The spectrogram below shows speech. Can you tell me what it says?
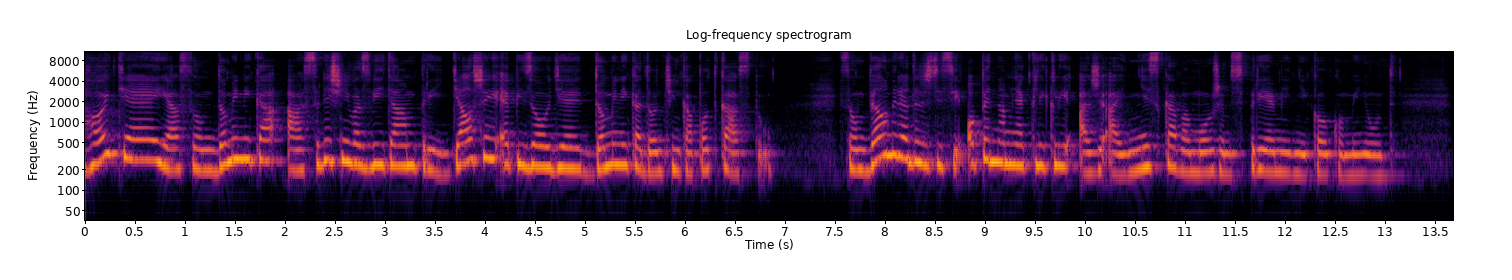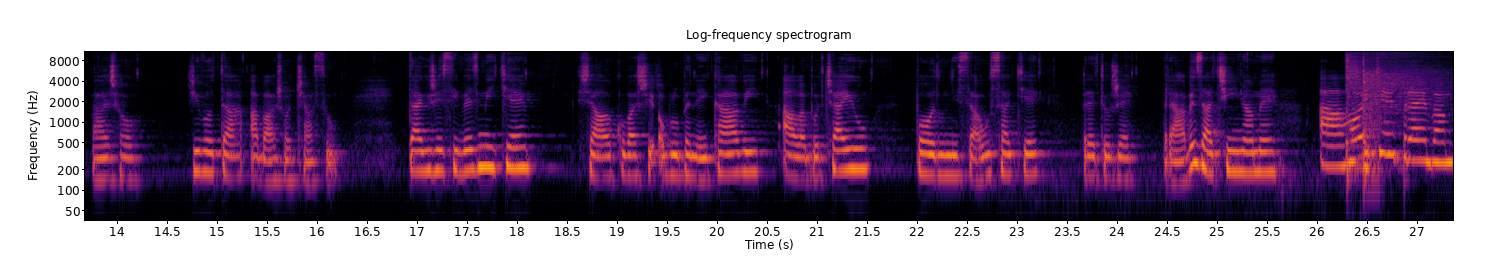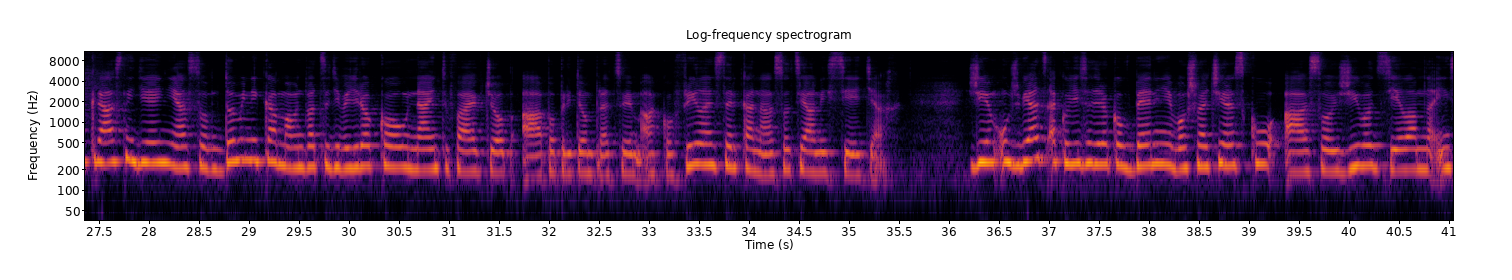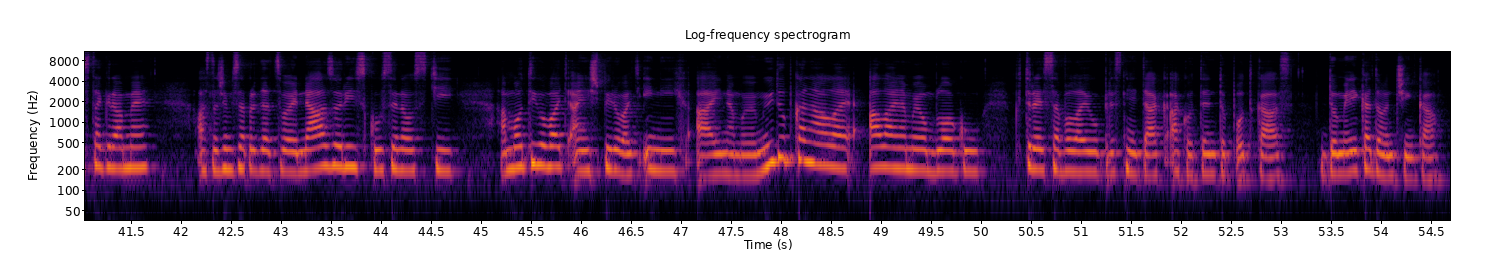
Ahojte, ja som Dominika a srdečne vás vítam pri ďalšej epizóde Dominika Dončinka podcastu. Som veľmi rada, že ste si opäť na mňa klikli a že aj dneska vám môžem spríjemniť niekoľko minút vášho života a vášho času. Takže si vezmite šálku vašej obľúbenej kávy alebo čaju, pohodlne sa usadte, pretože práve začíname. Ahojte, prajem vám krásny deň, ja som Dominika, mám 29 rokov, 9 to 5 job a popri tom pracujem ako freelancerka na sociálnych sieťach. Žijem už viac ako 10 rokov v Berne vo Švajčiarsku a svoj život zdieľam na Instagrame a snažím sa predať svoje názory, skúsenosti a motivovať a inšpirovať iných aj na mojom YouTube kanále, ale aj na mojom blogu, ktoré sa volajú presne tak ako tento podcast Dominika Dončinka.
